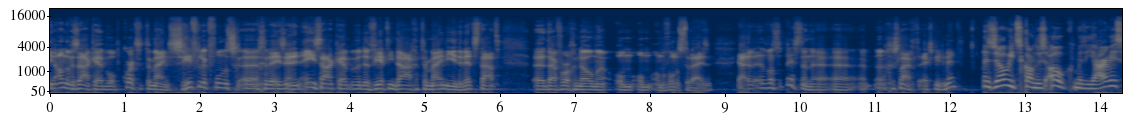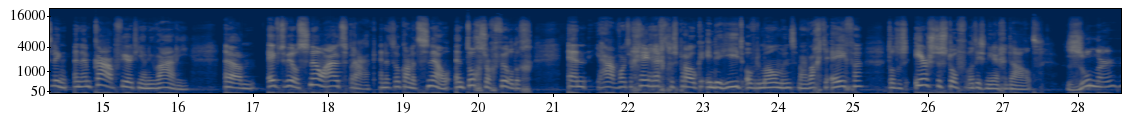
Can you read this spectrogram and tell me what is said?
In andere zaken hebben we op korte termijn schriftelijk vonnis eh, gewezen. En in één zaak hebben we de 14 dagen termijn die in de wet staat eh, daarvoor genomen om, om, om vonnis te wijzen. Ja, het was best een, eh, een geslaagd experiment. En zoiets kan dus ook met de jaarwisseling. Een MK op 14 januari. Ehm, eventueel snel uitspraak. En het, zo kan het snel en toch zorgvuldig. En ja, wordt er geen recht gesproken in de heat of the moment. Maar wacht je even tot ons eerste stof wat is neergedaald. Zonder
